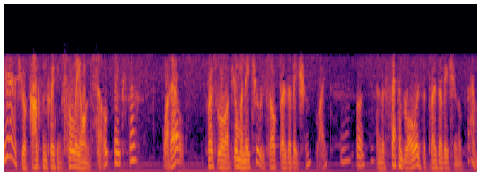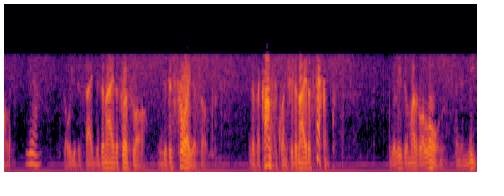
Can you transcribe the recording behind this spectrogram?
Yes, you're concentrating solely on self. Think so? What else? First law of human nature is self-preservation, right? Yeah, I suppose so. And the second law is the preservation of family. Yeah. So you decide to deny the first law, and you destroy yourself. And as a consequence, you deny the second. You leave your mother alone and in need.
